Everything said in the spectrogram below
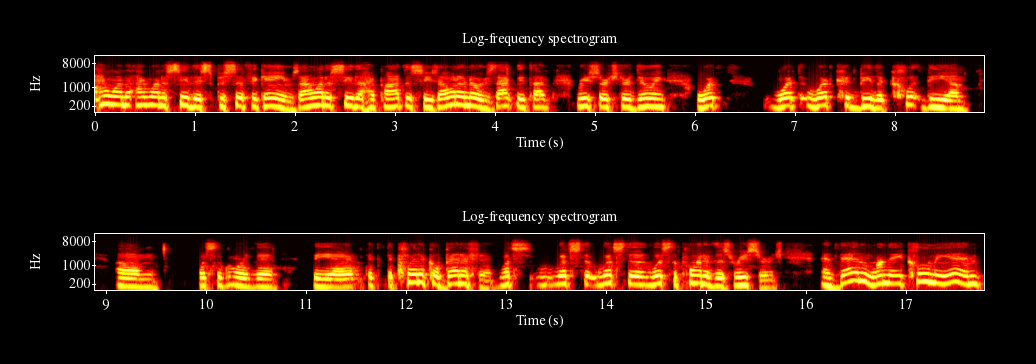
I want to I want to see the specific aims. I want to see the hypotheses. I want to know exactly the type research they're doing. What what what could be the cl- the um, um, what's the word the the, uh, the, the clinical benefit? What's what's the what's the what's the point of this research? And then when they clue me in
